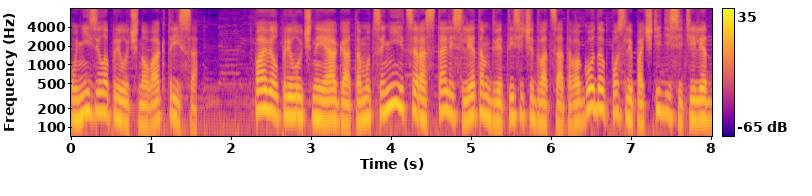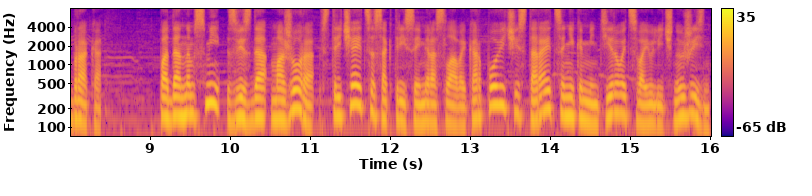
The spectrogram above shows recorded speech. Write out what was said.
унизила Прилучного актриса. Павел Прилучный и Агата Муцениицы расстались летом 2020 года после почти 10 лет брака. По данным СМИ, звезда «Мажора» встречается с актрисой Мирославой Карпович и старается не комментировать свою личную жизнь.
